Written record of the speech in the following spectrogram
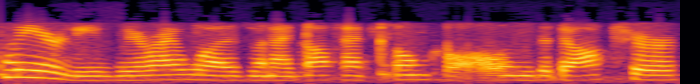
clearly where I was when I got that phone call and the doctor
